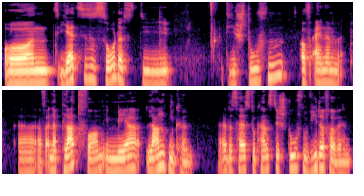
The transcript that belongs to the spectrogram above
Und jetzt ist es so, dass die, die Stufen auf, einem, äh, auf einer Plattform im Meer landen können. Ja, das heißt, du kannst die Stufen wiederverwenden.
